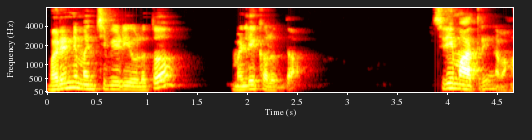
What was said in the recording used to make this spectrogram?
మరిన్ని మంచి వీడియోలతో మళ్ళీ కలుద్దాం. శ్రీమాత్రి నమ.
